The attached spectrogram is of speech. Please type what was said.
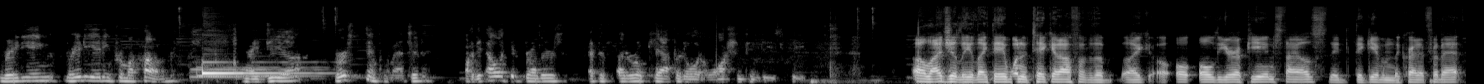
radiating, radiating from a hub, an idea first implemented by the Ellicott brothers at the federal capitol in Washington D.C. Allegedly, like they want to take it off of the like old European styles. They they give them the credit for that.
